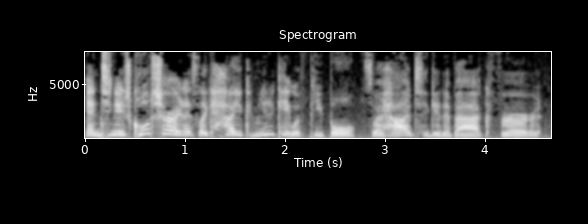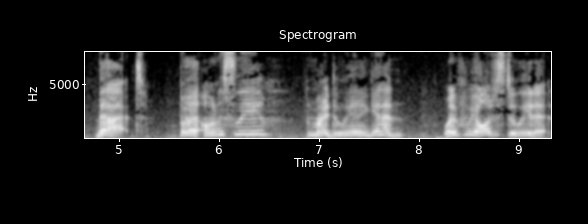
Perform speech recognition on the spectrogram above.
in teenage culture and it's like how you communicate with people. So I had to get it back for that. But honestly, I might delete it again. What if we all just delete it?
